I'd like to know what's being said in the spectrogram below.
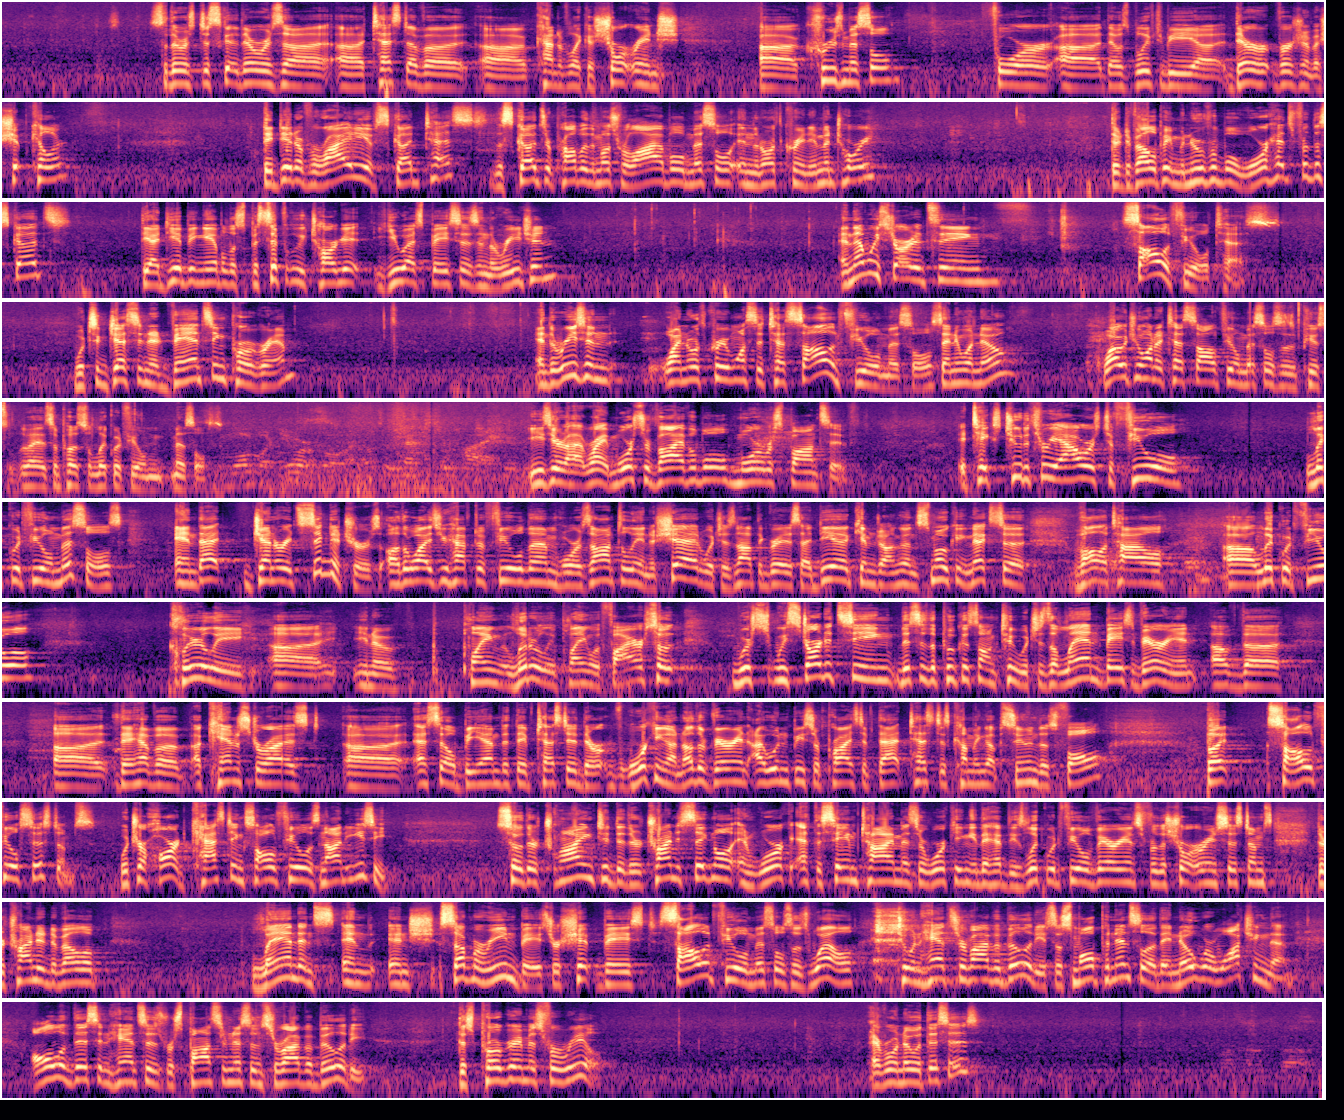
So there was, there was a, a test of a uh, kind of like a short-range uh, cruise missile for uh, that was believed to be uh, their version of a ship killer. They did a variety of Scud tests. The Scuds are probably the most reliable missile in the North Korean inventory. They're developing maneuverable warheads for the Scuds. The idea of being able to specifically target US bases in the region. And then we started seeing solid fuel tests, which suggests an advancing program. And the reason why North Korea wants to test solid fuel missiles, anyone know? Why would you want to test solid fuel missiles as opposed to liquid fuel missiles? Easier to, right, more survivable, more responsive. It takes two to three hours to fuel liquid fuel missiles, and that generates signatures. Otherwise, you have to fuel them horizontally in a shed, which is not the greatest idea. Kim Jong Un smoking next to volatile uh, liquid fuel, clearly, uh, you know, playing literally playing with fire. So we started seeing this is the Pukguksong 2, which is a land-based variant of the uh, they have a, a canisterized uh, SLBM that they've tested. They're working on another variant. I wouldn't be surprised if that test is coming up soon this fall. But solid fuel systems, which are hard. Casting solid fuel is not easy. So they're trying to they're trying to signal and work at the same time as they're working. They have these liquid fuel variants for the short range systems. They're trying to develop land and, and, and submarine-based or ship-based solid fuel missiles as well to enhance survivability. It's a small peninsula. They know we're watching them. All of this enhances responsiveness and survivability. This program is for real. Everyone know what this is?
